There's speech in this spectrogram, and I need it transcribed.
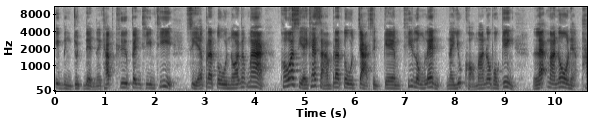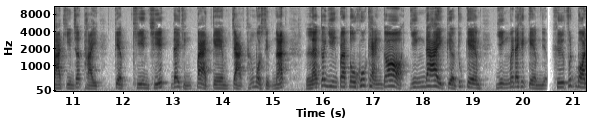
อีกหนึ่งจุดเด่นนะครับ คือเป็นทีมที่เสียประตูน้อยมากๆ เพราะว่าเสียแค่ 3 ประตูจาก 10 เกมที่ลงเล่นในยุคของมาโน่โพกิ้งและมาโน่เนี่ยพาทีมชาติไทย เก็บคีนชีตได้ถึง 8 เกมจากทั้งหมด 10 นัด และก็ยิงประตูคู่แข่งก็ยิงได้เกือบทุกเกม ยิงไม่ได้แค่เกมเดียว คือฟุตบอล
